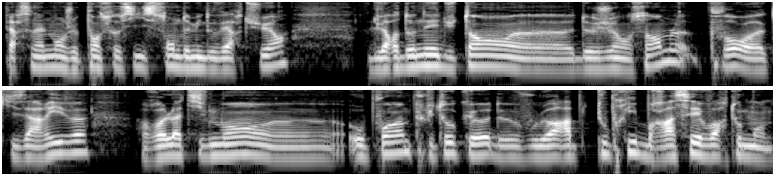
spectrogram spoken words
Personnellement, je pense aussi son demi d'ouverture de leur donner du temps de jeu ensemble pour qu'ils arrivent relativement euh, au point plutôt que de vouloir à tout prix brasser et voir tout le monde.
